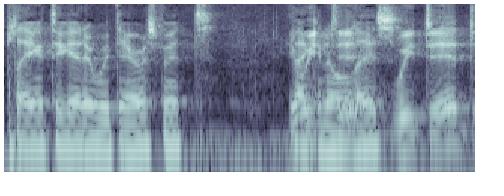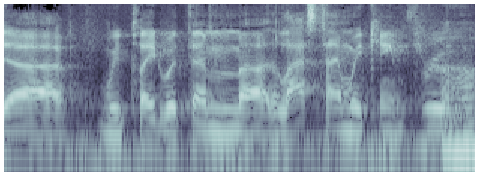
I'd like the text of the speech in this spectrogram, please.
playing together with Aerosmith back we in did, old days? We did. Uh, we played with them uh, the last time we came through Uh-huh.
